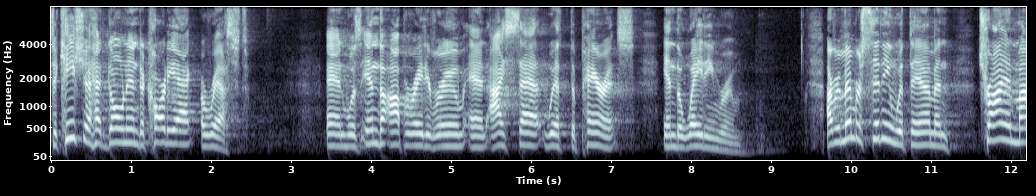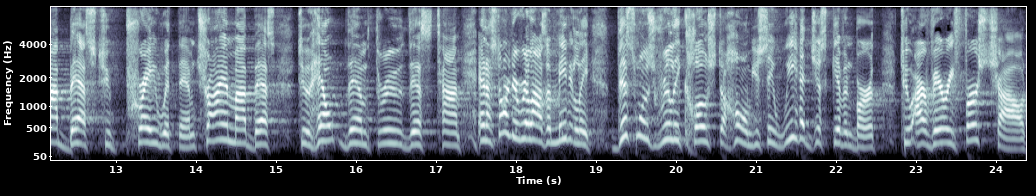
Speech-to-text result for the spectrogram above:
Takesha had gone into cardiac arrest and was in the operating room, and I sat with the parents in the waiting room. I remember sitting with them and trying my best to pray with them, trying my best to help them through this time. And I started to realize immediately this one's really close to home. You see, we had just given birth to our very first child,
